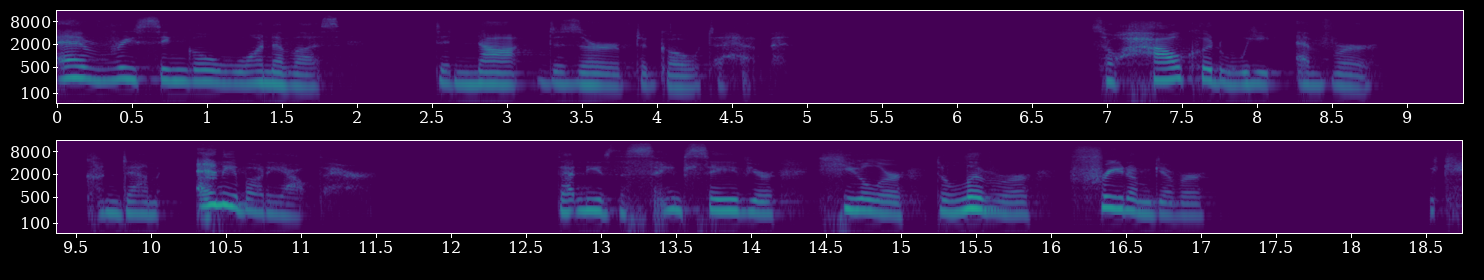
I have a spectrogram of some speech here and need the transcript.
Every single one of us did not deserve to go to heaven. So, how could we ever condemn anybody out there that needs the same Savior, healer, deliverer, freedom giver? We can't.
